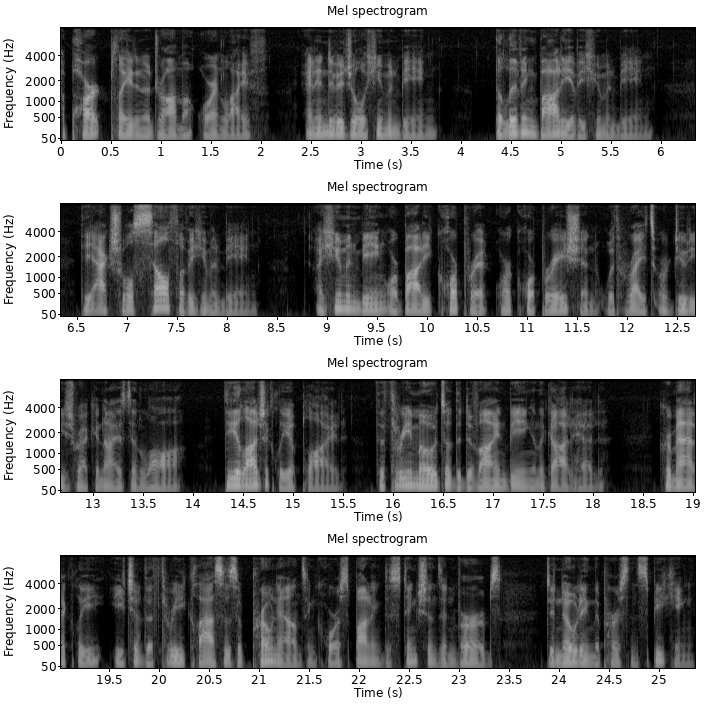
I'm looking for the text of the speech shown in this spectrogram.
a part played in a drama or in life, an individual human being, the living body of a human being, the actual self of a human being, a human being or body corporate or corporation with rights or duties recognized in law, theologically applied, the three modes of the divine being in the Godhead, grammatically, each of the three classes of pronouns and corresponding distinctions in verbs denoting the person speaking,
